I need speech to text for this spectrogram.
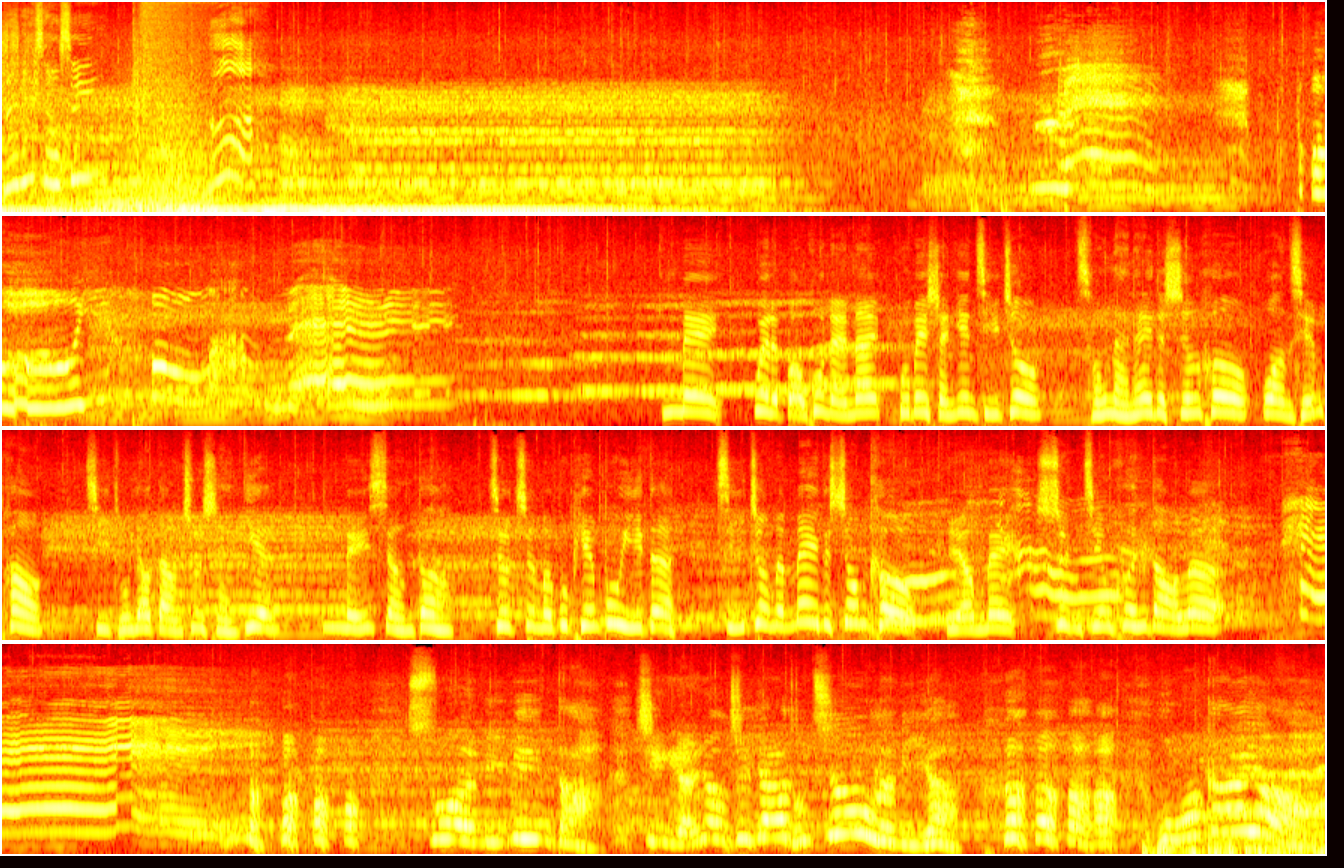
美丽小心！为了保护奶奶不被闪电击中，从奶奶的身后往前跑，企图要挡住闪电，没想到就这么不偏不倚的击中了妹的胸口，让妹瞬间昏倒了。哈哈哈哈！算你命大，竟然让这丫头救了你呀、啊！哈哈哈哈！活该呀、啊！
